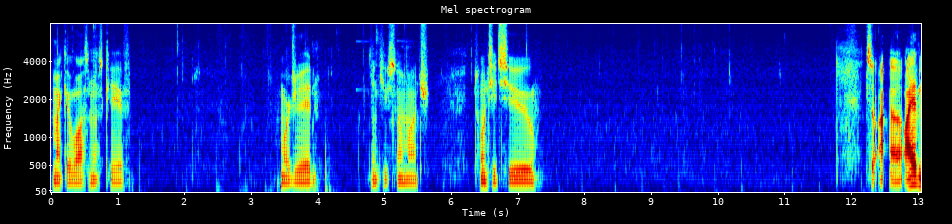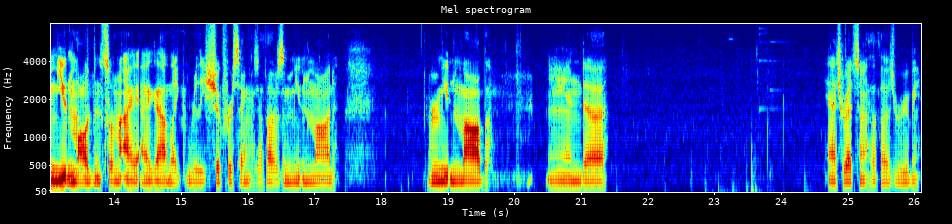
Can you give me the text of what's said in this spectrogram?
Might get lost in this cave. More jade. Thank you so much. 22. So uh, I have mutant mods and so I I got like really shook for a second because I thought it was a mutant mod or mutant mob, and uh, Yeah, it's redstone. I thought that was ruby.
